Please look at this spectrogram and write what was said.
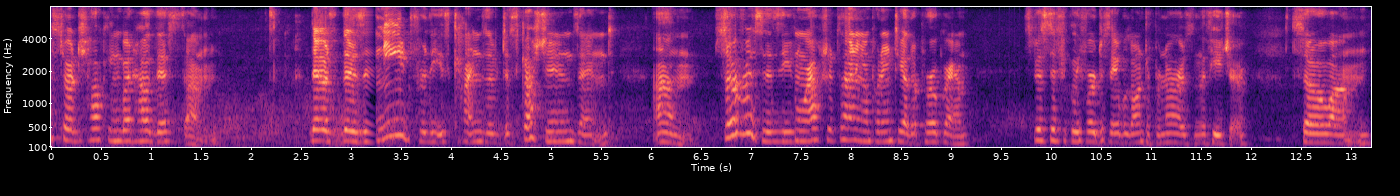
started talking about how this um, there's there's a need for these kinds of discussions and um, services. Even we're actually planning on putting together a program specifically for disabled entrepreneurs in the future. So um,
